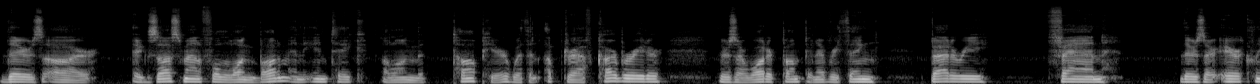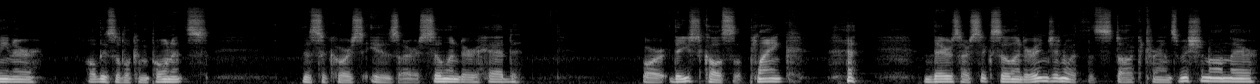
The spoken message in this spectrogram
There's our exhaust manifold along the bottom and the intake along the top here with an updraft carburetor. There's our water pump and everything. Battery, fan, there's our air cleaner, all these little components. This, of course, is our cylinder head, or they used to call us the plank. There's our six-cylinder engine with the stock transmission on there.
